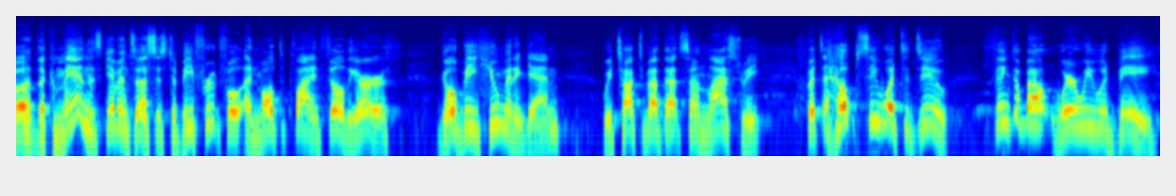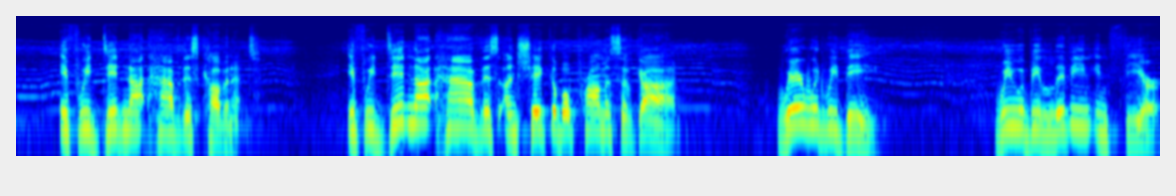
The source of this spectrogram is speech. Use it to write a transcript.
Well, the command that's given to us is to be fruitful and multiply and fill the earth. Go be human again. We talked about that some last week. But to help see what to do, think about where we would be if we did not have this covenant. If we did not have this unshakable promise of God, where would we be? We would be living in fear.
